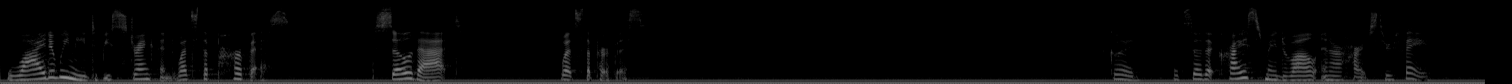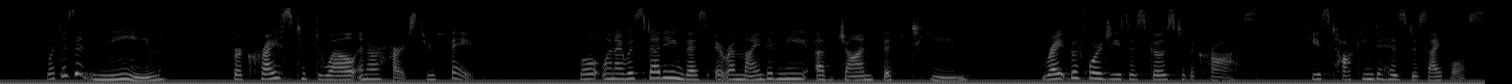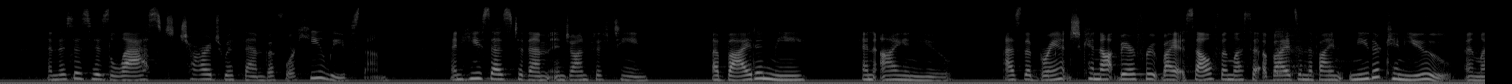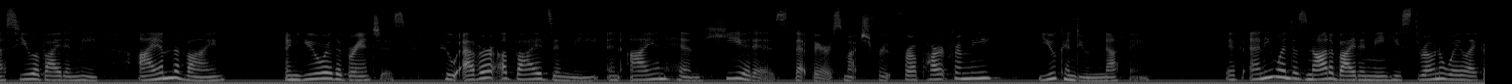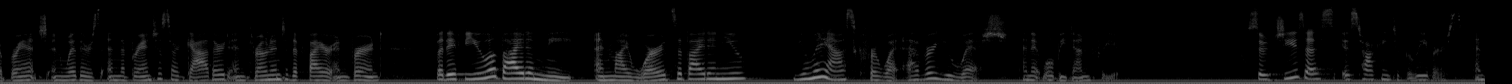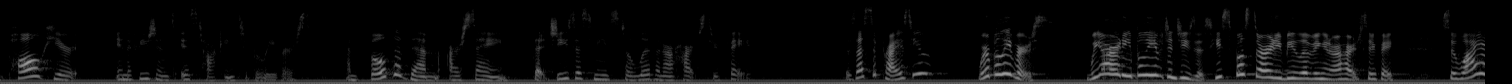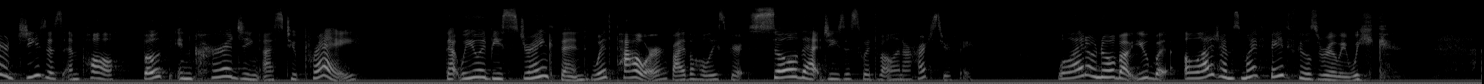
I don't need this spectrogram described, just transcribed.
Why do we need to be strengthened? What's the purpose? So that what's the purpose? Good. It's so that Christ may dwell in our hearts through faith. What does it mean for Christ to dwell in our hearts through faith? Well, when I was studying this, it reminded me of John 15. Right before Jesus goes to the cross, he's talking to his disciples. And this is his last charge with them before he leaves them. And he says to them in John 15, Abide in me, and I in you. As the branch cannot bear fruit by itself unless it abides in the vine, neither can you unless you abide in me. I am the vine, and you are the branches. Whoever abides in me, and I in him, he it is that bears much fruit. For apart from me, you can do nothing. If anyone does not abide in me, he's thrown away like a branch and withers, and the branches are gathered and thrown into the fire and burned. But if you abide in me, and my words abide in you, you may ask for whatever you wish, and it will be done for you. So Jesus is talking to believers, and Paul here in Ephesians is talking to believers. And both of them are saying that Jesus needs to live in our hearts through faith. Does that surprise you? We're believers. We already believed in Jesus. He's supposed to already be living in our hearts through faith. So, why are Jesus and Paul both encouraging us to pray that we would be strengthened with power by the Holy Spirit so that Jesus would dwell in our hearts through faith? Well, I don't know about you, but a lot of times my faith feels really weak.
